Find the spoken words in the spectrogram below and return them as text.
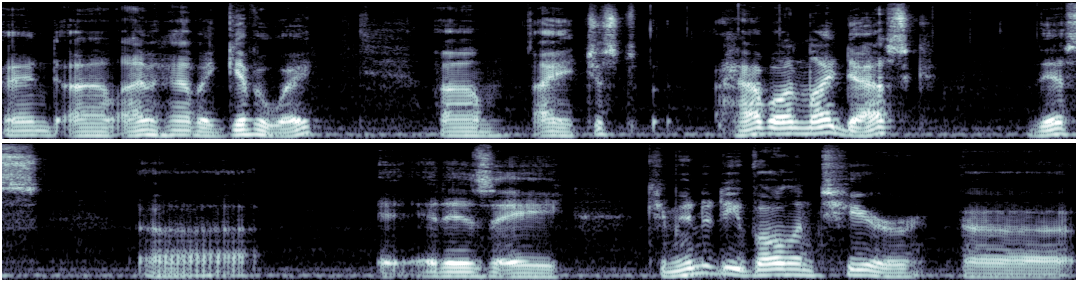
and uh, I have a giveaway. Um, I just have on my desk this. Uh, it- is a community volunteer uh,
